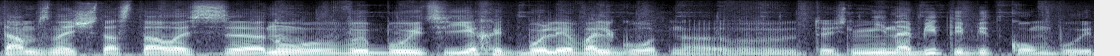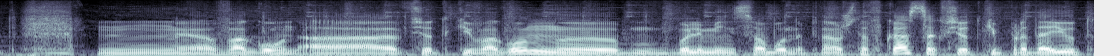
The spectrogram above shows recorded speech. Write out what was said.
там, значит, осталось, ну, вы будете ехать более вольготно абсолютно. То есть не набитый битком будет вагон, а все-таки вагон э, более-менее свободный. Потому что в кассах все-таки продают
